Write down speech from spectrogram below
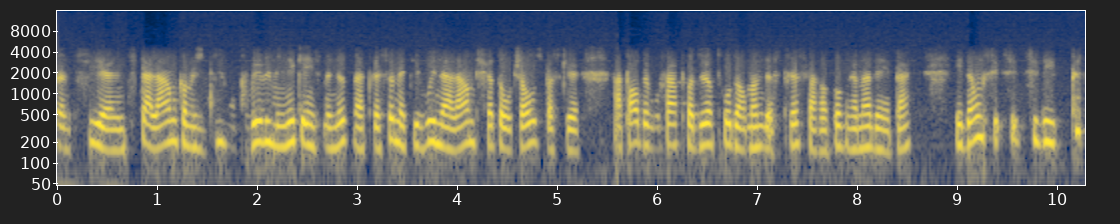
euh, une petite alarme, comme je dis, vous pouvez ruminer 15 minutes, mais après ça, mettez-vous une alarme puis faites autre chose parce que, à part de vous faire produire trop d'hormones de stress, ça n'aura pas vraiment d'impact. Et donc, c'est des petites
